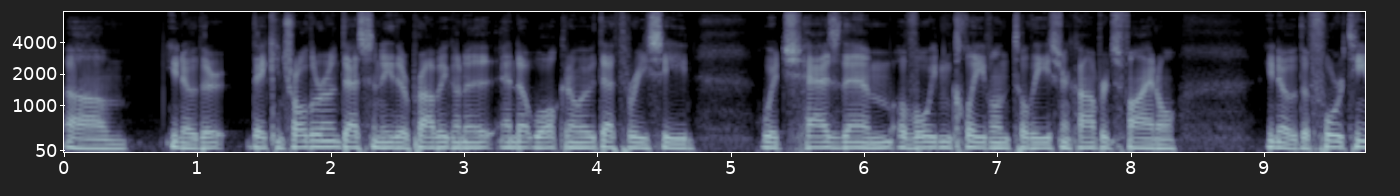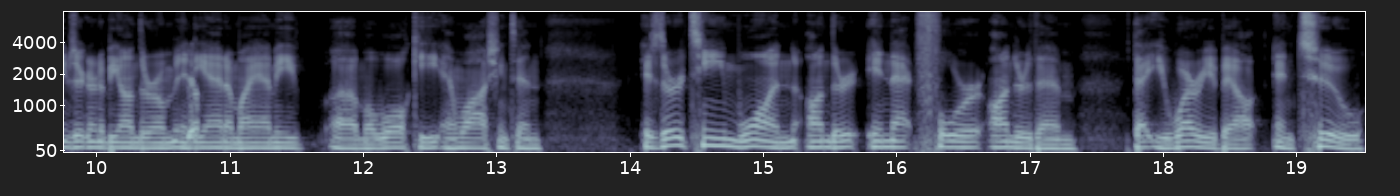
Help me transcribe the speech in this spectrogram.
Um, you know they they control their own destiny. They're probably going to end up walking away with that three seed, which has them avoiding Cleveland until the Eastern Conference Final. You know the four teams are going to be under them: Indiana, yep. Miami, uh, Milwaukee, and Washington. Is there a team one under in that four under them that you worry about? And two,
